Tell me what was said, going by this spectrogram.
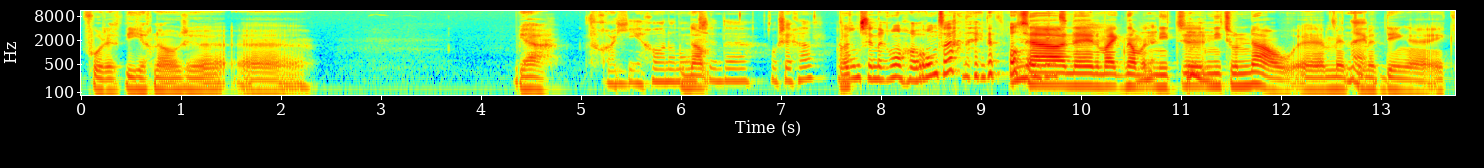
Voor de diagnose, eh, ja. Vergat je hier gewoon een ons Nou, in de... Hoe zeg je dat? Een wat? ons in de ron- ronde? Nee, dat was Nou, niet. nee, maar ik nam het niet, eh, niet zo nauw eh, met, Nee. met dingen. Ik,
